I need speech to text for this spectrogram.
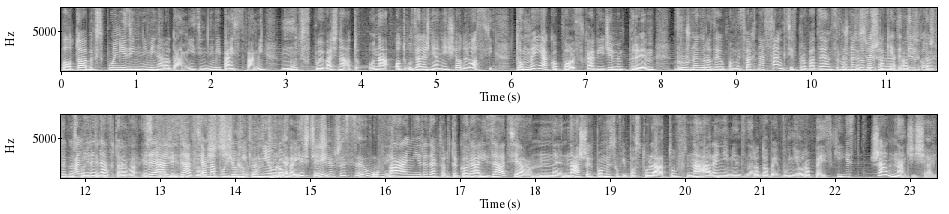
po to, aby wspólnie z innymi narodami, z innymi państwami móc wpływać na, od, na oduzależnianie się od Rosji. To my jako Polska wiedziemy prym w różnego rodzaju pomysłach na sankcje, wprowadzając różnego to rodzaju pakiety. Tylko, pani redaktor, realizacja na poziomie Naprawdę, Unii Europejskiej się wszyscy. Pani redaktor, tylko realizacja mm, naszych pomysłów i postulatów na arenie międzynarodowej w Unii Europejskiej jest żadna dzisiaj.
